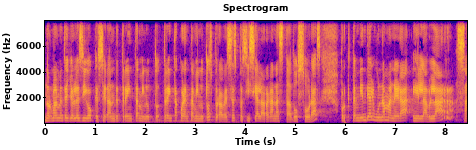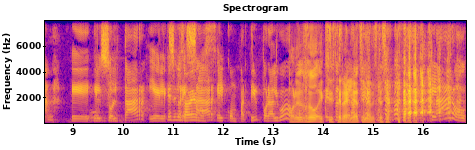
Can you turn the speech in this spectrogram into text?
normalmente yo les digo que serán de 30 minutos, 30, 40 minutos, pero a veces pues sí se alargan hasta dos horas, porque también de alguna manera el hablar sana. Eh, el soltar, el expresar, el compartir por algo. Por eso existe realidad sin anestesia. claro,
